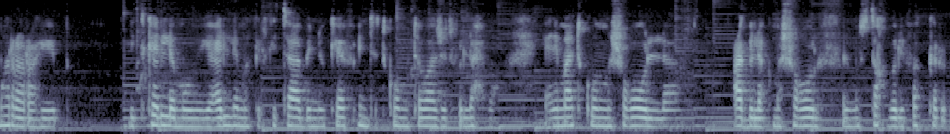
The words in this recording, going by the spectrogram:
مرة رهيب. يتكلم ويعلمك الكتاب إنه كيف أنت تكون متواجد في اللحظة. يعني ما تكون مشغول عقلك مشغول في المستقبل يفكر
